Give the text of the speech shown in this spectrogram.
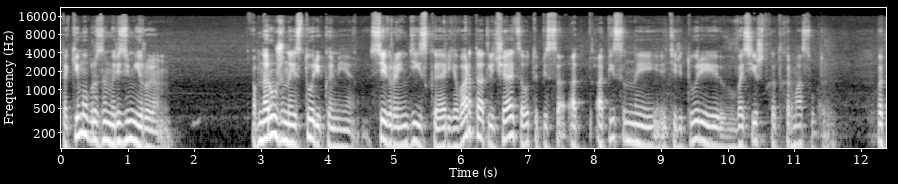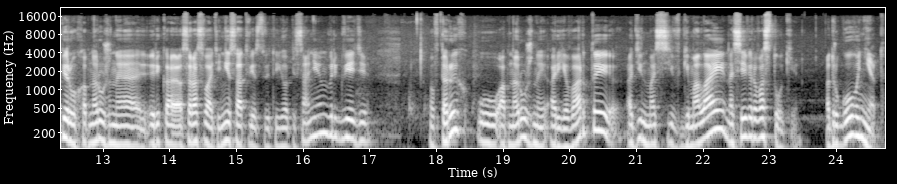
Таким образом, резюмируем – Обнаруженная историками североиндийская Арьяварта отличается от, описа... от описанной территории в Васиштхат Хармасутры. Во-первых, обнаруженная река Сарасвати не соответствует ее описаниям в Ригведе. Во-вторых, у обнаруженной Арьяварты один массив Гималаи на северо-востоке, а другого нет.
